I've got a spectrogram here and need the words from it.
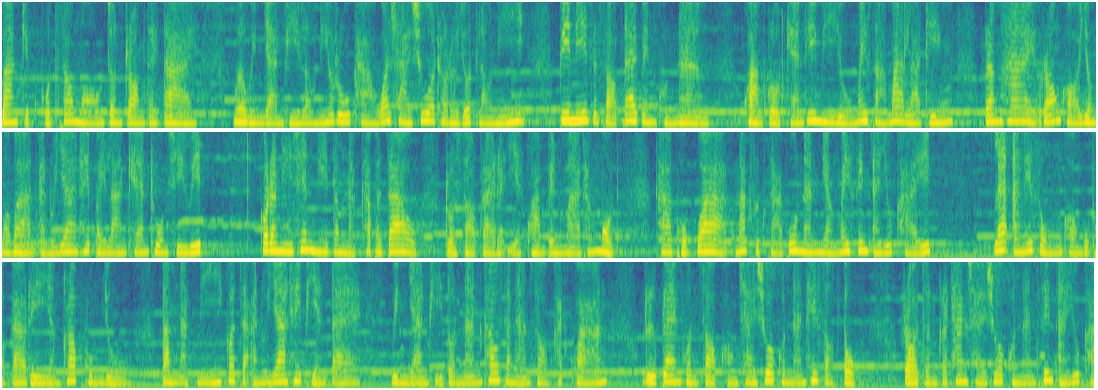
บางเก็บกดเศร้าหมองจนตรอมใจตาย เมื่อวิญญาณผีเหล่านี้รู้ข่าวว่าชายชั่วทรยศเหล่านี้ ปีนี้จะสอบได้เป็นขุนนาง ความโกรธแค้นที่มีอยู่ไม่สามารถละทิ้ง ร่ำไห้ร้องขอยมบาลอนุญาตให้ไปล้างแค้นทวงชีวิต กรณีเช่นนี้ตำหนักข้าพเจ้า ตรวจสอบรายละเอียดความเป็นมาทั้งหมดข้าพบว่านักศึกษาผู้นั้นยังไม่สิ้นอายุไข และอนิสงส์ของบุพการียังครอบคลุมอยู่ ตำหนักนี้ก็จะอนุญาตให้เพียงแต่ วิญญาณผีตนนั้นเข้าสนามสอบขัดขวาง หรือแปลงผลสอบของชายชั่วคนนั้นให้สอบตก รอจนกระทั่งชายชั่วคนนั้นสิ้นอายุไข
